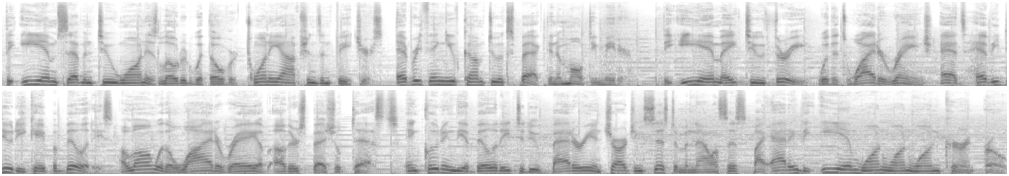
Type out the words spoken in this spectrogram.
the EM721 is loaded with over 20 options and features, everything you've come to expect in a multimeter. The EM823, with its wider range, adds heavy-duty capabilities, along with a wide array of other special tests, including the ability to do battery and charging system analysis by adding the EM111 current probe,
